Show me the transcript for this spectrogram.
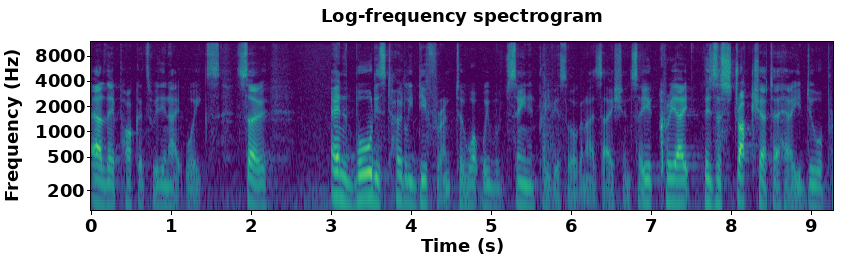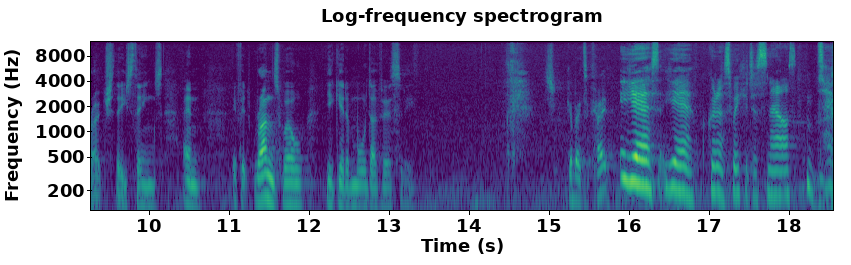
out of their pockets within eight weeks. So, and the board is totally different to what we've seen in previous organisations. So you create, there's a structure to how you do approach these things, and if it runs well, you get a more diversity. Go back to Kate. Yes, yeah. Goodness, we could just now take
